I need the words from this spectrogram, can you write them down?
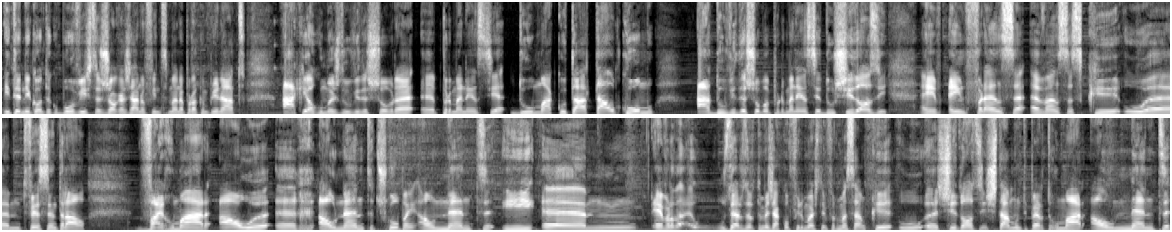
e tendo em conta que o Boa Vista joga já no fim de semana para o campeonato, há aqui algumas dúvidas sobre a, permanência do Makuta, tal como há dúvidas sobre a permanência do Shidozi. Em, em França, avança-se que o uh, defesa central vai rumar ao, uh, ao Nantes, desculpem, ao Nantes e uh, é verdade, o 00 também já confirmou esta informação que o uh, Shidozi está muito perto de rumar ao Nantes,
